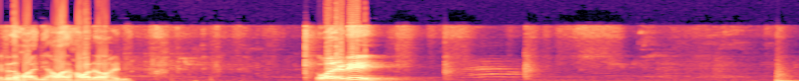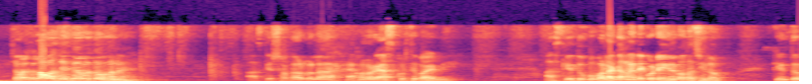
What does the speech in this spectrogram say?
এটা তো হয়নি, হাওয়া হাওয়া দেওয়া হয়নি। বাবা রেডি চলো চলো, আবার যেতে হবে তো ওখানে। আজকে সকালবেলা এখনও র্যাস করতে পারিনি। আজকে দুপুরবেলা গানের রেকর্ডিংয়ের কথা ছিল, কিন্তু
